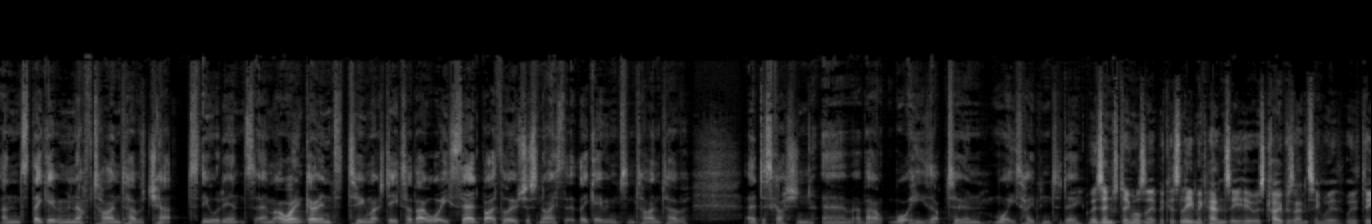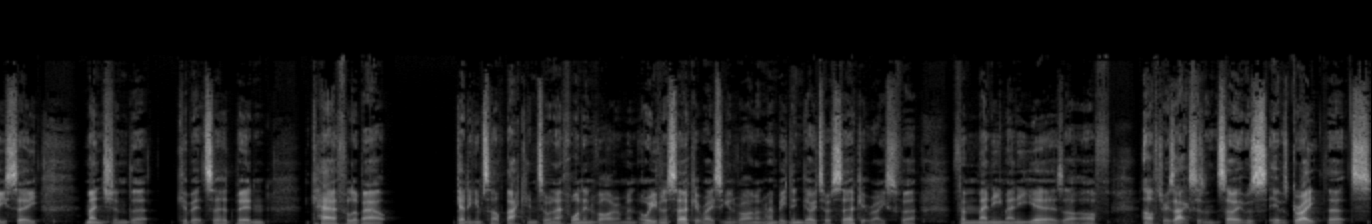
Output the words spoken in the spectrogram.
and they gave him enough time to have a chat to the audience. Um, I won't go into too much detail about what he said, but I thought it was just nice that they gave him some time to have a discussion um, about what he's up to and what he's hoping to do. It was interesting, wasn't it? Because Lee McKenzie, who was co-presenting with with DC, mentioned that Kubica had been careful about getting himself back into an F1 environment or even a circuit racing environment. Remember, he didn't go to a circuit race for, for many, many years after his accident. So it was it was great that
